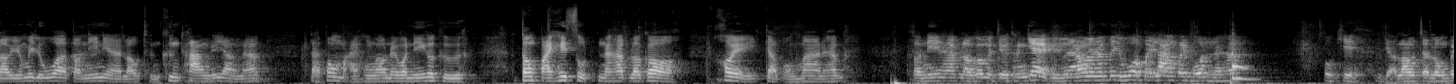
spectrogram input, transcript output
เรายังไม่รู้ว่าตอนนี้เนี่ยเราถึงครึ่งทางหรือยังนะครับ แต่เป้าหมายของเราในวันนี้ก็คือ ต้องไปให้สุดนะครับ แล้วก็ค่อยกลับออกมานะครับ ตอนนี้นะครับเราก็มาเจอทั้งแยกอีกแล้วนะครับไม่รู้ว่าไปล่างไปบนนะครับ โอเค เดี๋ยวเราจะลงไป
